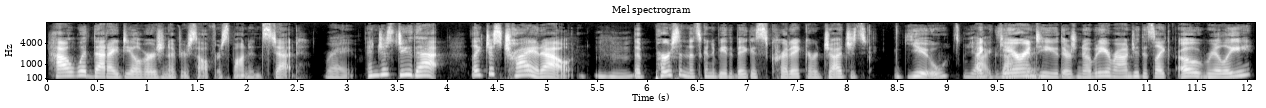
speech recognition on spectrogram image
how would that ideal version of yourself respond instead? Right. And just do that. Like just try it out. Mm-hmm. The person that's going to be the biggest critic or judge is you. Yeah, I exactly. guarantee you there's nobody around you that's like, "Oh, really?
